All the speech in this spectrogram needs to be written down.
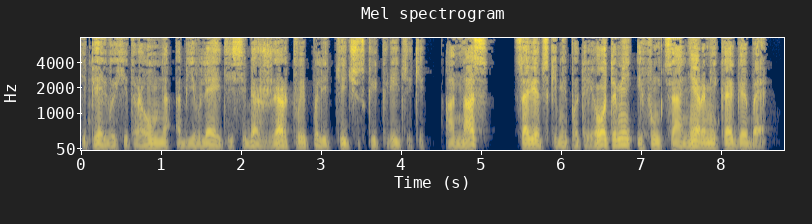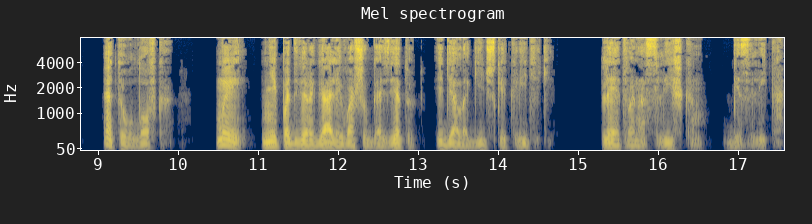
Теперь вы хитроумно объявляете себя жертвой политической критики, а нас — советскими патриотами и функционерами КГБ. Это уловка. Мы не подвергали вашу газету идеологической критике. Для этого она слишком безлика.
